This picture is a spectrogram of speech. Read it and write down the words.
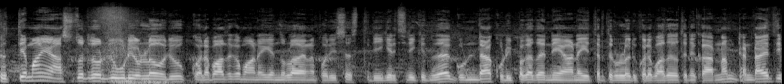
കൃത്യമായ ആസൂത്രണത്തോടുകൂടിയുള്ള ഒരു കൊലപാതകമാണ് എന്നുള്ളതാണ് പോലീസ് സ്ഥിരീകരിച്ചിരിക്കുന്നത്. ഗുണ്ട കുടിപ്പക തന്നെയാണ് ഇത്തരത്തിലുള്ള ഒരു കൊലപാതകത്തിന് കാരണം. രണ്ടായിരത്തി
